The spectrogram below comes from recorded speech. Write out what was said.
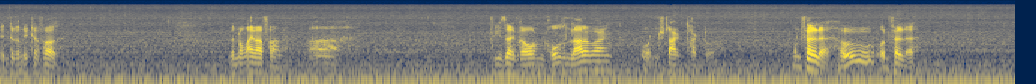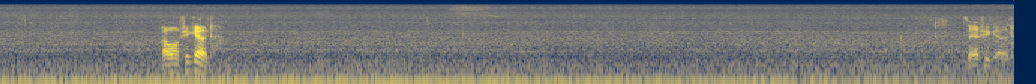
hintere nicht der Fall. Wir noch einmal fahren. Ah. Wie gesagt, ich brauche einen großen Ladewagen und einen starken Traktor. Und Felder. Oh, und Felder. Brauchen viel Geld. Sehr viel Geld.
